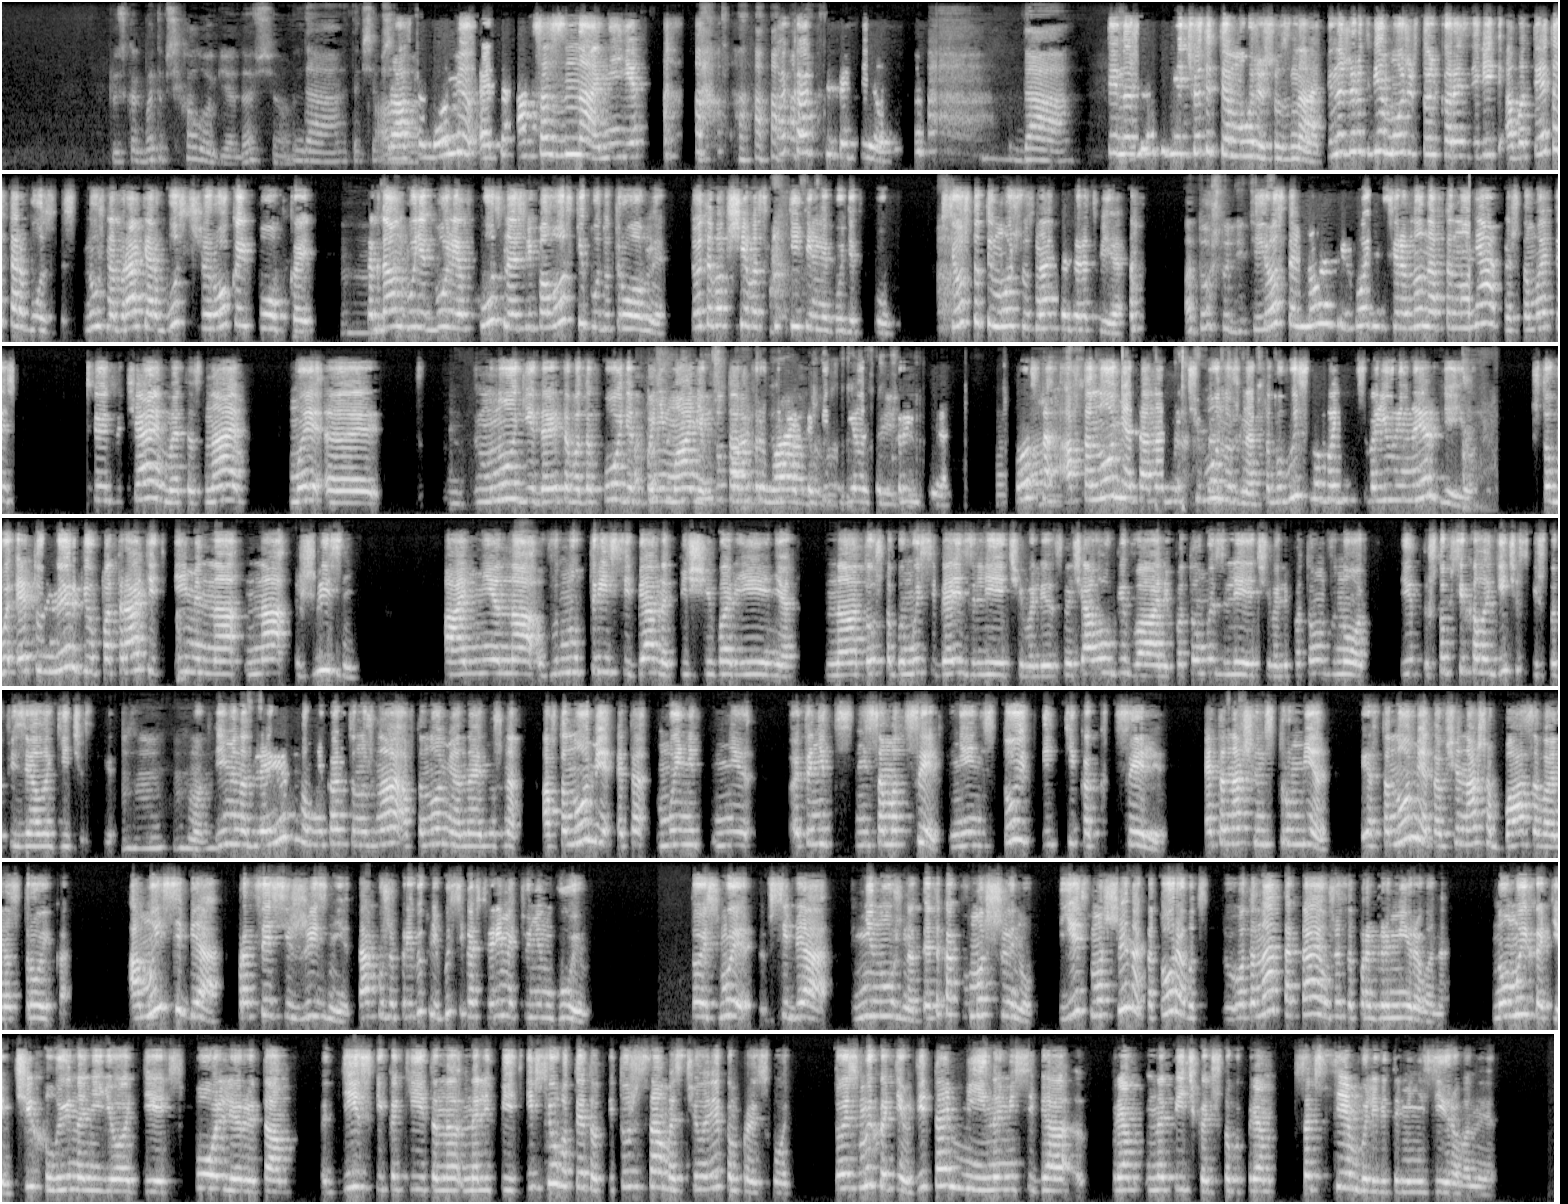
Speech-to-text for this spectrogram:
То есть как бы это психология, да, все? Да, это все. А. Про автономию — это осознание. А как ты хотела? Да, Ты на жертве, что ты там можешь узнать? Ты на жертве можешь только разделить, а вот этот арбуз, нужно брать арбуз с широкой попкой, Мгм. Тогда он будет более вкусный, а если полоски будут ровные, то это вообще восхитительный будет вкус. Все, что ты можешь узнать о жратве. А то, что детей... Все остальное приходит все равно на автономию. Понятно, что мы это все изучаем, мы это знаем. Мы, э, многие до этого доходят, А понимание, кто-то открывает, какие-то делают открытия. Просто автономия-то она для чего нужна? Чтобы высвободить свою энергию, чтобы эту энергию потратить именно на жизнь, а не на внутри себя, на пищеварение, на то, чтобы мы себя излечивали. Сначала убивали, потом излечивали, потом вновь. И что психологически, что физиологически. Мгм, мгм. Вот. Именно для этого, мне кажется, нужна автономия, она и нужна. Автономия это мы не, не это не, не самоцель, не, не стоит идти как к цели. Это наш инструмент. И автономия это вообще наша базовая настройка. А мы себя в процессе жизни так уже привыкли, мы себя все время тюнингуем. То есть мы в себя не нужно, это как в машину. Есть машина, которая вот, вот она такая уже запрограммирована но мы хотим чехлы на нее одеть, спойлеры там, диски какие-то на- налепить, и все вот это. И то же самое с человеком происходит. То есть мы хотим витаминами себя э, прям напичкать, чтобы прям совсем были витаминизированные.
